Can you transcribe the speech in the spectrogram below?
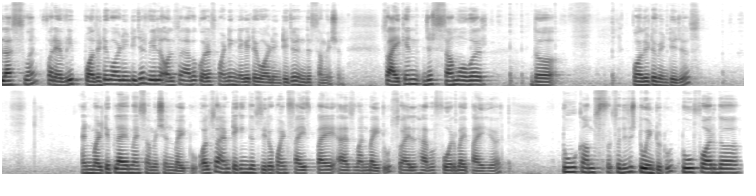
plus 1 for every positive odd integer we'll also have a corresponding negative odd integer in this summation so I can just sum over the positive integers and multiply my summation by 2. Also I am taking this 0.5 pi as 1 by 2 so I'll have a 4 by pi here. 2 comes, so this is 2 into 2, 2 for the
